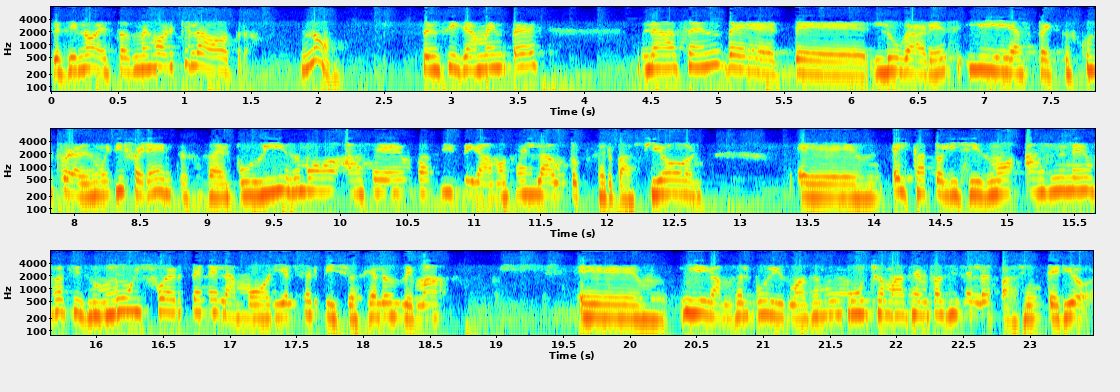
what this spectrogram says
decir, no, esta es mejor que la otra. No, sencillamente nacen de, de, lugares y aspectos culturales muy diferentes. O sea, el budismo hace énfasis, digamos, en la autoobservación. Eh, el catolicismo hace un énfasis muy fuerte en el amor y el servicio hacia los demás. Eh, y digamos, el budismo hace mucho más énfasis en la paz interior.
